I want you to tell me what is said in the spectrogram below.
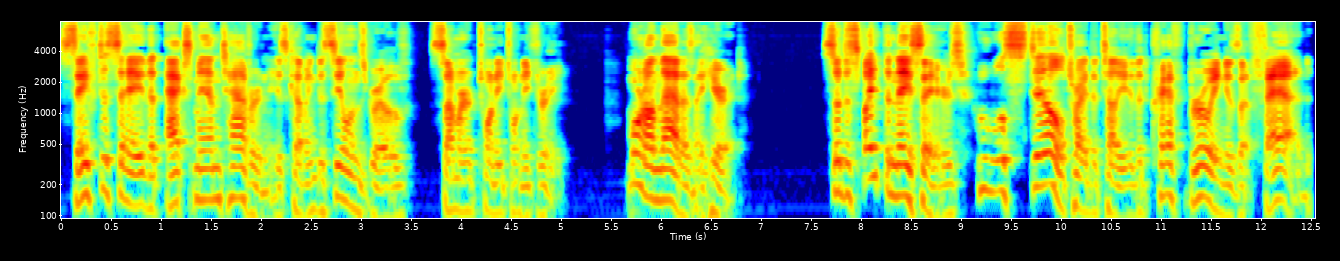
safe to say that Axemann Tavern is coming to Selinsgrove summer 2023. More on that as I hear it. So, despite the naysayers, who will still try to tell you that craft brewing is a fad,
